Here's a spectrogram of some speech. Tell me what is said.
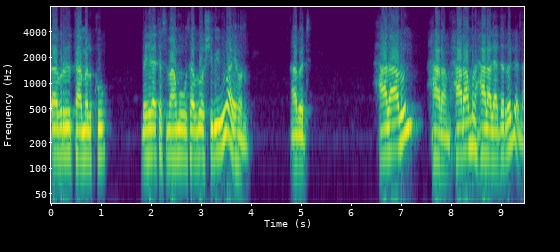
ቀብር ልታመልኩ በሂላ ተስማሙ ተብሎ እሺ ቢሉ አይሆንም። አበድ ሐላሉን ሐራም ሐራሙን ሐላል ያደረገ ላ።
